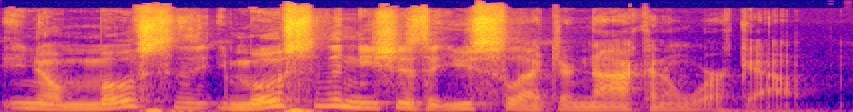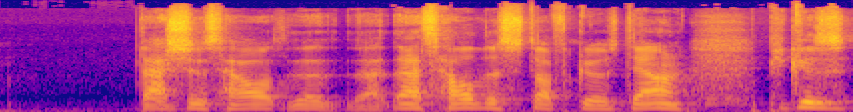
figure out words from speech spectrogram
you know, most of the, most of the niches that you select are not going to work out. That's just how that's how this stuff goes down. Because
